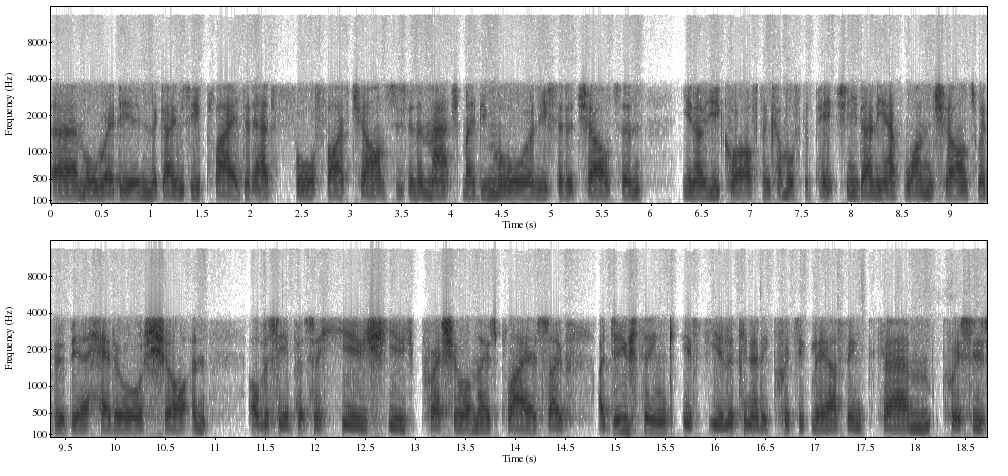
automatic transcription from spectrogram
um, already in the games he played that had four or five chances in a match, maybe more, and he said at Charlton you know, you quite often come off the pitch and you'd only have one chance, whether it be a header or a shot, and obviously it puts a huge, huge pressure on those players. So I do think if you're looking at it critically, I think um, Chris is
